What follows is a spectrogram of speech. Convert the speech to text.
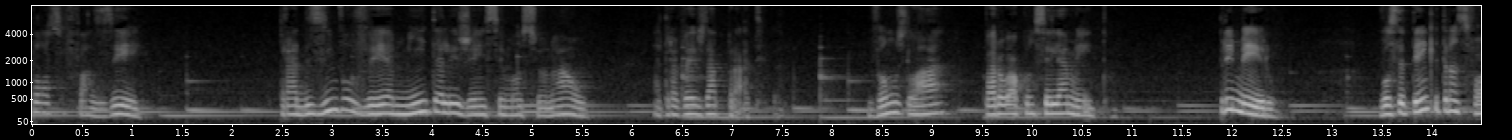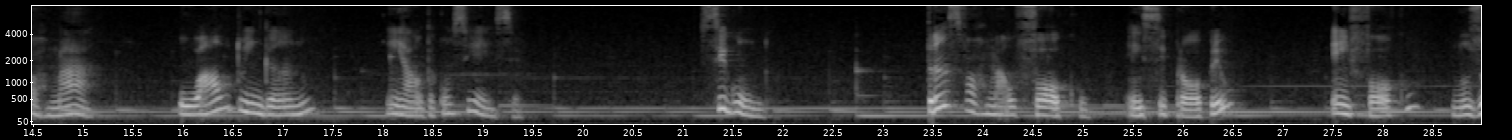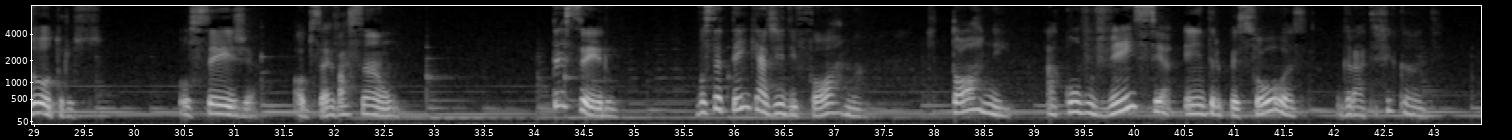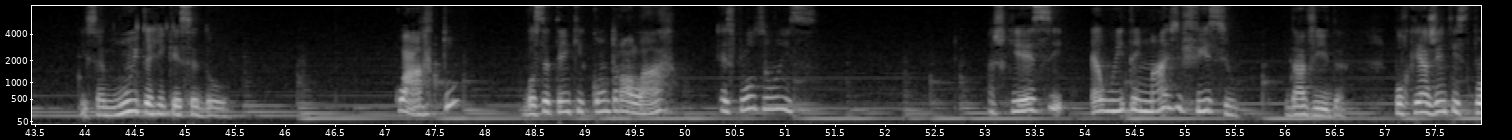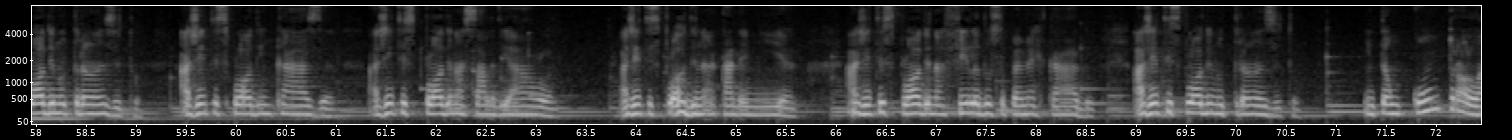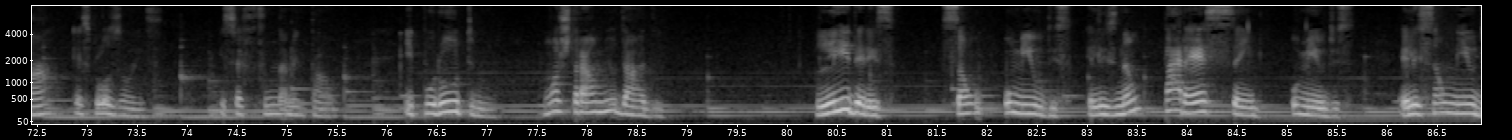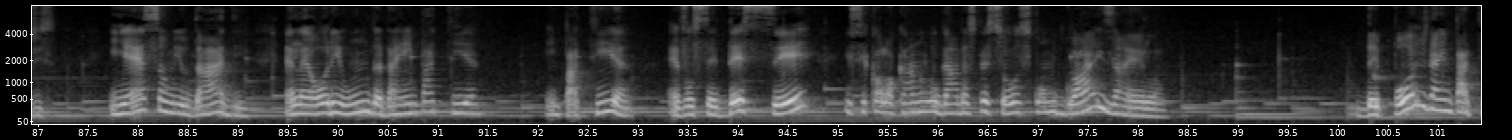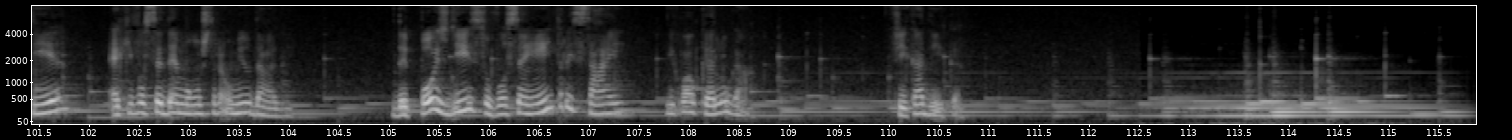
posso fazer para desenvolver a minha inteligência emocional através da prática? Vamos lá para o aconselhamento. Primeiro, você tem que transformar o auto-engano em alta consciência. Segundo, transformar o foco em si próprio em foco nos outros, ou seja, observação. Terceiro, você tem que agir de forma que torne a convivência entre pessoas gratificante. Isso é muito enriquecedor. Quarto, você tem que controlar explosões. Acho que esse é o item mais difícil da vida, porque a gente explode no trânsito, a gente explode em casa, a gente explode na sala de aula, a gente explode na academia, a gente explode na fila do supermercado, a gente explode no trânsito. Então, controlar explosões. Isso é fundamental. E por último, mostrar humildade. Líderes são humildes, eles não parecem humildes, eles são humildes. E essa humildade, ela é oriunda da empatia. Empatia é você descer e se colocar no lugar das pessoas como iguais a ela. Depois da empatia é que você demonstra humildade. Depois disso, você entra e sai de qualquer lugar. Fica a dica.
